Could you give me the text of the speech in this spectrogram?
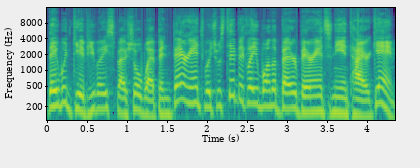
they would give you a special weapon variant, which was typically one of the better variants in the entire game.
